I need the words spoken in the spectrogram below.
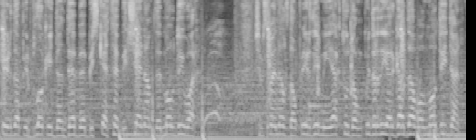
პირდაპირ ბლოკიდან დებების კეთებით შენამდე მოვდივარ. ჩემს მენელს დავპირდი მიაქ თუ დამკვიდრდი არ გადავალ მოდიდან.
